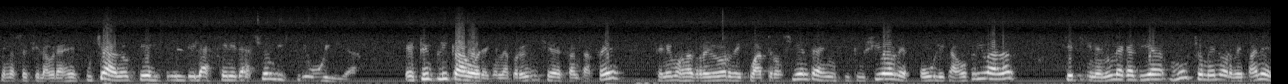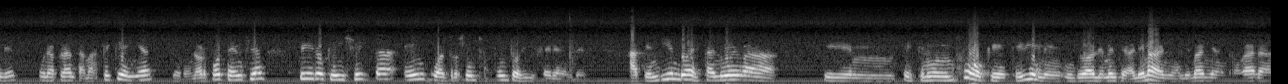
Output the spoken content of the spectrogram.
que no sé si lo habrás escuchado, que es el de la generación distribuida. Esto implica ahora que en la provincia de Santa Fe tenemos alrededor de 400 instituciones públicas o privadas que tienen una cantidad mucho menor de paneles, una planta más pequeña, de menor potencia, pero que inyecta en 400 puntos diferentes. Atendiendo a esta nueva, em, este nuevo enfoque que viene indudablemente de Alemania, Alemania no gana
